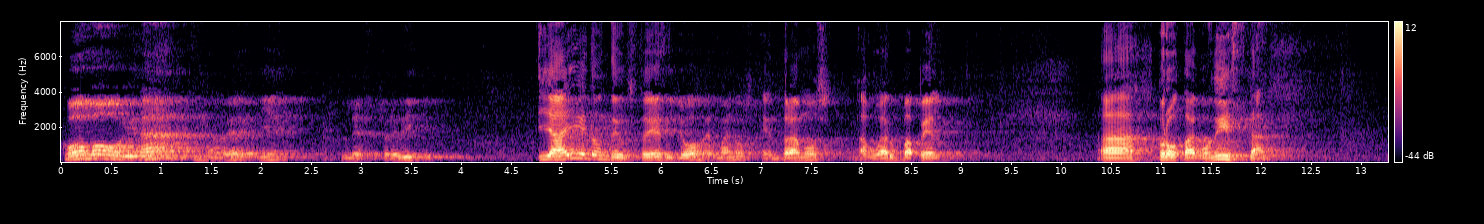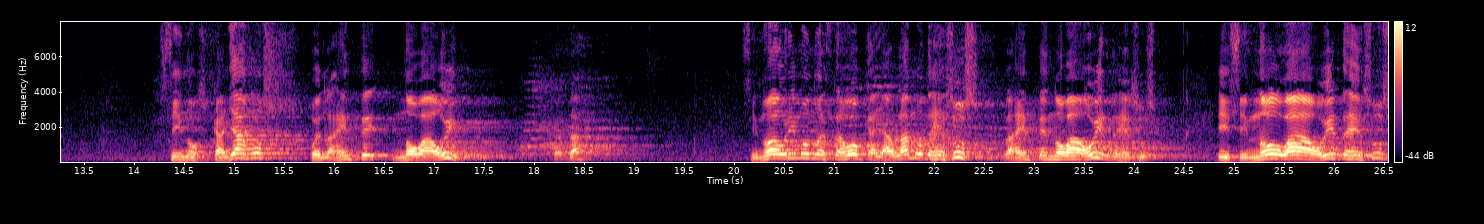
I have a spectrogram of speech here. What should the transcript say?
¿Cómo oirán sin haber quien les predique. Y ahí es donde ustedes y yo, hermanos, entramos a jugar un papel ah, protagonista. Si nos callamos, pues la gente no va a oír, ¿verdad? Si no abrimos nuestra boca y hablamos de Jesús, la gente no va a oír de Jesús. Y si no va a oír de Jesús,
